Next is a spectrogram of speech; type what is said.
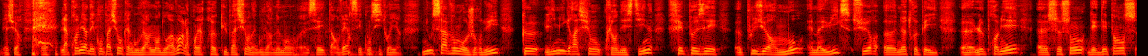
bien, sûr. la première des compassions qu'un gouvernement doit avoir, la première préoccupation d'un gouvernement, euh, c'est envers ses concitoyens. Nous savons aujourd'hui que l'immigration clandestine fait peser euh, plusieurs mots MAUX sur euh, notre pays. le premier, ce sont des dépenses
